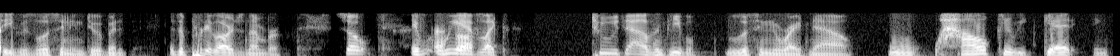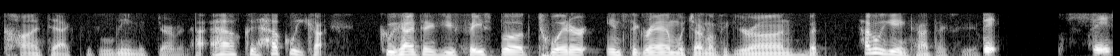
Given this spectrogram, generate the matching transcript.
see who's listening to it, but it's, it's a pretty large number. So if That's we have like 2,000 people listening right now. How can we get in contact with Lee McDermott? How, how could how can we con- can we contact you? Facebook, Twitter, Instagram, which I don't think you're on, but how can we get in contact with you? Face,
